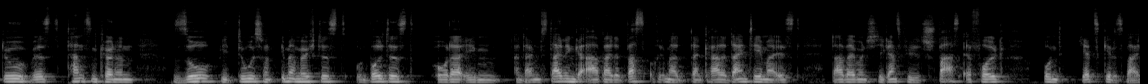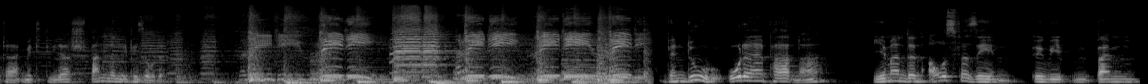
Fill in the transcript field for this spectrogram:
Du wirst tanzen können, so wie du es schon immer möchtest und wolltest oder eben an deinem Styling gearbeitet, was auch immer dann gerade dein Thema ist. Dabei wünsche ich dir ganz viel Spaß, Erfolg und jetzt geht es weiter mit dieser spannenden Episode. Ridi, Ridi, Ridi. Wenn du oder dein Partner jemanden aus Versehen irgendwie beim,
